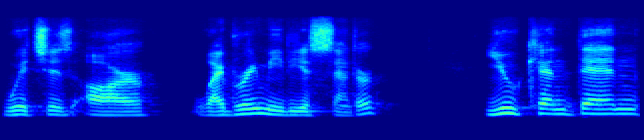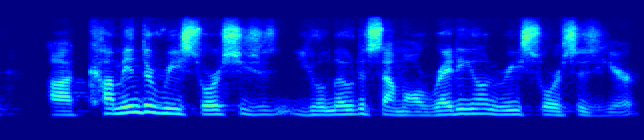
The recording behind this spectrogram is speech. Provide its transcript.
which is our Library Media Center. You can then uh, come into resources. You'll notice I'm already on resources here.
